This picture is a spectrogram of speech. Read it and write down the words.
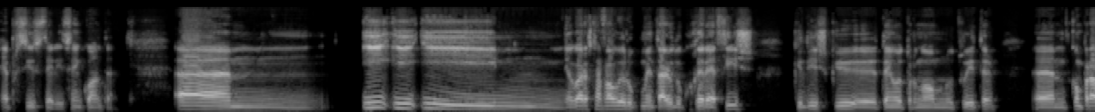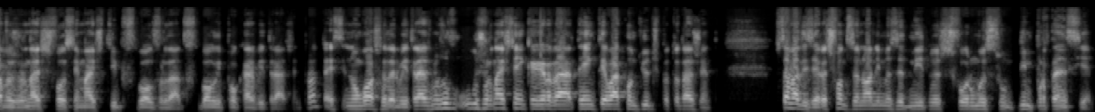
é preciso ter isso em conta. Um, e, e, e, agora estava a ler o comentário do Correio é Fixe, que diz que uh, tem outro nome no Twitter. Um, comprava jornais se fossem mais tipo futebol de verdade, futebol e pouca arbitragem. Pronto, é, assim, não gosta de arbitragem, mas os jornais têm que agradar, têm que ter lá conteúdos para toda a gente. Estava a dizer, as fontes anónimas admito-as se for um assunto de importância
